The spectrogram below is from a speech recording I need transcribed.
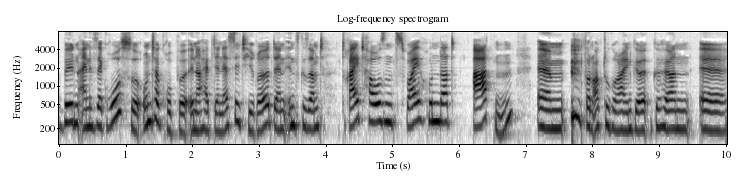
bilden eine sehr große Untergruppe innerhalb der Nesseltiere, denn insgesamt 3200 Arten ähm, von Oktokorallen ge gehören, äh,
